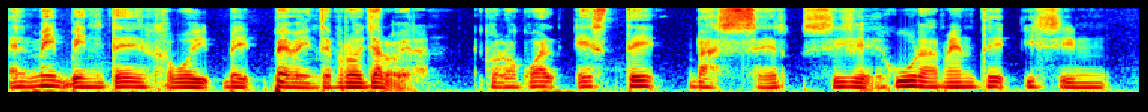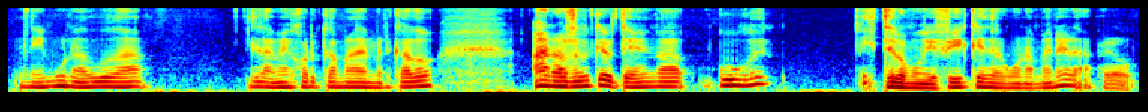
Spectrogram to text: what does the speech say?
el Mate 20, el Huawei P20 Pro ya lo eran. Con lo cual, este va a ser seguramente y sin ninguna duda la mejor cámara del mercado. A no ser que te venga Google y te lo modifique de alguna manera. Pero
